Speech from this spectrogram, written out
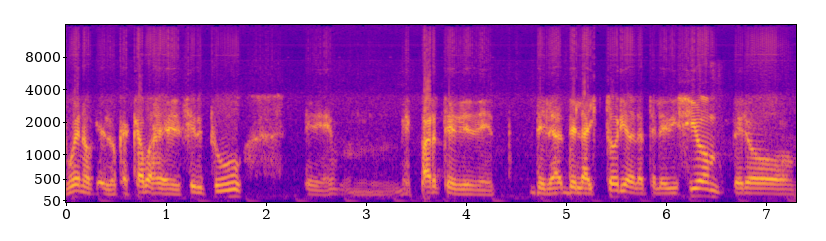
bueno, que lo que acabas de decir tú eh, es parte de, la, de la historia de la televisión, pero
